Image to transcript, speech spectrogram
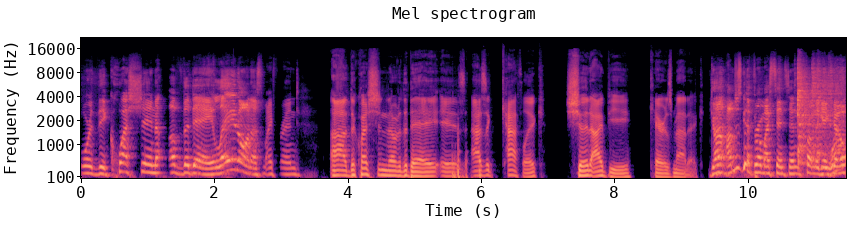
for the question of the day. Lay it on us, my friend. Uh, the question of the day is: As a Catholic, should I be charismatic? Uh, I'm just going to throw my sense in from the get go.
